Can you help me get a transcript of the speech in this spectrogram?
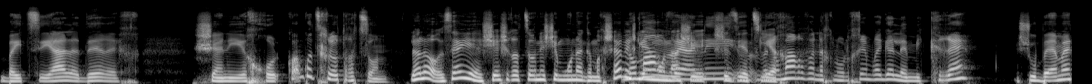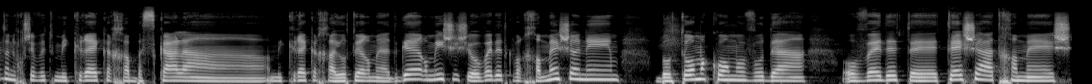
ביציאה לדרך, שאני יכול, קודם כל צריך להיות רצון. לא, לא, זה יש, יש רצון, יש אמונה, גם עכשיו יש לי אמונה ואני, ש, שזה יצליח. ונאמר ואנחנו הולכים רגע למקרה, שהוא באמת, אני חושבת, מקרה ככה בסקאלה, מקרה ככה יותר מאתגר, מישהי שעובדת כבר חמש שנים באותו מקום עבודה, עובדת אה, תשע עד חמש,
